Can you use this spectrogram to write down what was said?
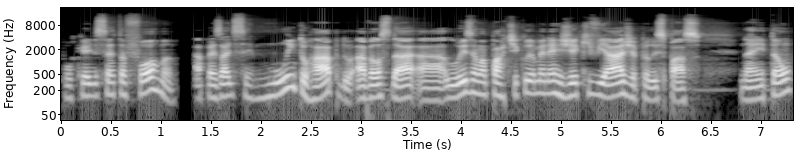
Porque de certa forma, apesar de ser muito rápido, a velocidade, a luz é uma partícula e uma energia que viaja pelo espaço. Né? Então,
